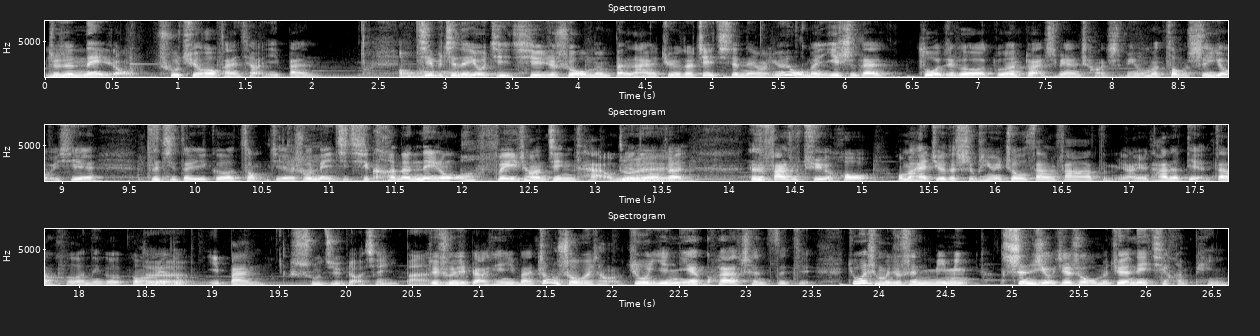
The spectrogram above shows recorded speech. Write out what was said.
就是内容、出去后反响一般。哦。记不记得有几期，就是我们本来觉得这期的内容，因为我们一直在做这个无论短视频还是长视频，我们总是有一些自己的一个总结，说哪几期可能内容哦非常精彩，我们觉得内容非常但是发出去以后，我们还觉得是不是因为周三发怎么样？因为它的点赞和那个各方面都一般，数据表现一般，对数据表现一般。这种时候会想，就也你也 question 自己，就为什么就是你明明，甚至有些时候我们觉得那期很平，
